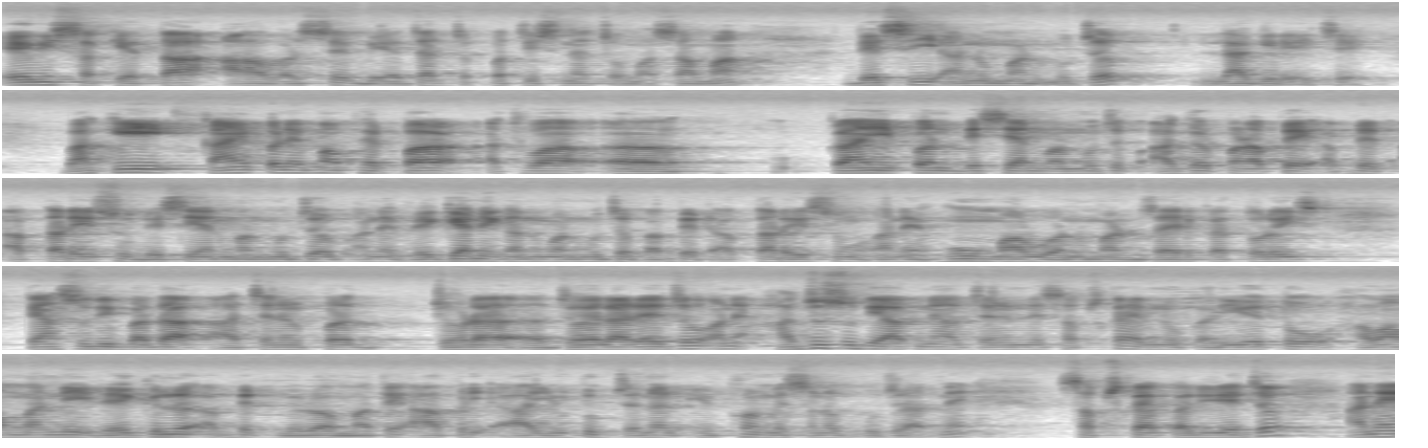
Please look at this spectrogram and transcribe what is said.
એવી શક્યતા આ વર્ષે બે હજાર પચીસના ચોમાસામાં દેશી અનુમાન મુજબ લાગી રહી છે બાકી કાંઈ પણ એમાં ફેરફાર અથવા કાંઈ પણ દેશી અનુમાન મુજબ આગળ પણ આપણે અપડેટ આપતા રહીશું. દેશી અનુમાન મુજબ અને વૈજ્ઞાનિક અનુમાન મુજબ અપડેટ આપતા રહીશું અને હું મારું અનુમાન જાહેર કરતો રહીશ. ત્યાં સુધી બધા આ ચેનલ પર જોડા, જોયેલા રહેજો અને હજુ સુધી આપણે આ ચેનલને સબસ્ક્રાઈબ ન કરીએ તો હવામાનની રેગ્યુલર અપડેટ મેળવવા માટે આપણી આ યુટ્યુબ ચેનલ ઇન્ફોર્મેશન ઓફ ગુજરાતને સબસ્ક્રાઈબ કરી લેજો અને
